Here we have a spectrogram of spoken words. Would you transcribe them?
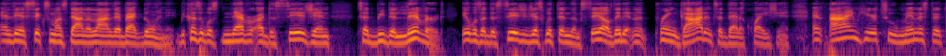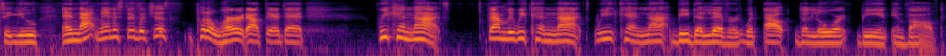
and then 6 months down the line they're back doing it because it was never a decision to be delivered. It was a decision just within themselves. They didn't bring God into that equation. And I'm here to minister to you and not minister but just put a word out there that we cannot Family, we cannot, we cannot be delivered without the Lord being involved.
